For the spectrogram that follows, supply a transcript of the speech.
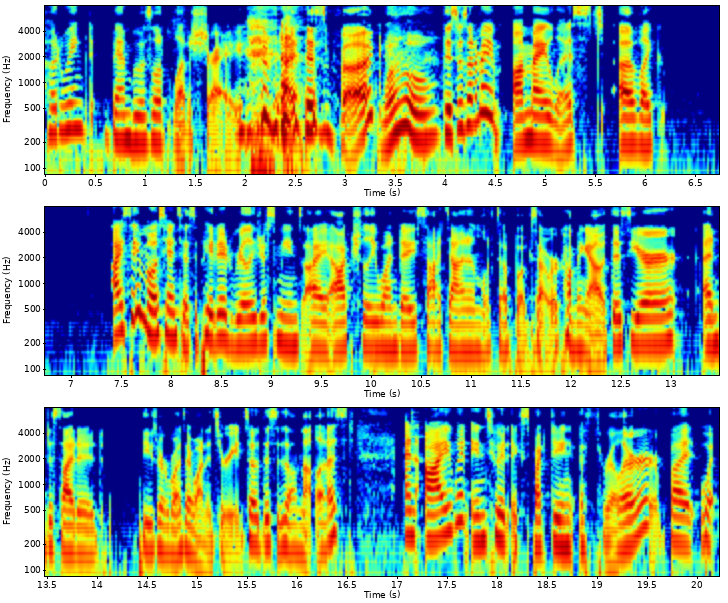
hoodwinked, bamboozled, led astray by this book. Whoa. This was on my on my list of like I say most anticipated really just means I actually one day sat down and looked up books that were coming out this year and decided these were ones I wanted to read. So this is on that list. And I went into it expecting a thriller, but what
